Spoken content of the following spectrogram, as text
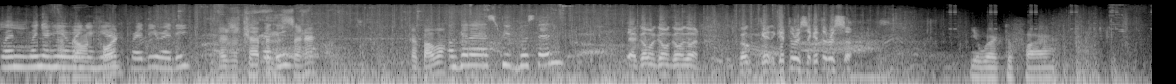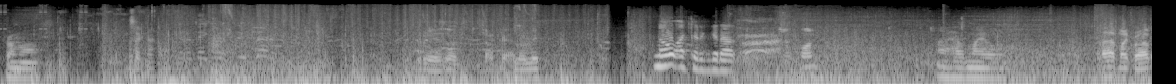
When when you're here, I'm when going you're here, forward. ready, ready. There's a trap in the Ready? center. Good bubble. I'm gonna speed boost in. Yeah, going, going, going, going. Go, get, get the Rissa, get the Rissa. You were too far from us. Second. There's a Junkrat on me. No, I couldn't get out. One. I have my own. I have my grab.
